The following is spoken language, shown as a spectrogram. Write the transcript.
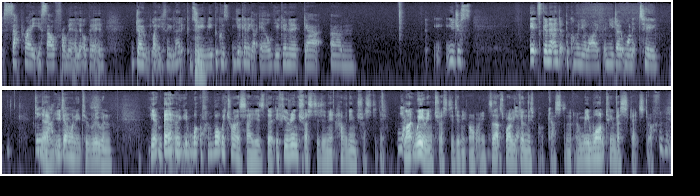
separate yourself from it a little bit and don't, like you say, let it consume you because you're gonna get ill. You're gonna get um, you just it's going to end up becoming your life and you don't want it to do no, you don't want it to ruin. Yeah, but uh, what what we're trying to say is that if you're interested in it, have an interest in it. yeah Like we're interested in it, aren't we? So that's why we've Yeah. done this podcast, and, and we want to investigate stuff. Mhm.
